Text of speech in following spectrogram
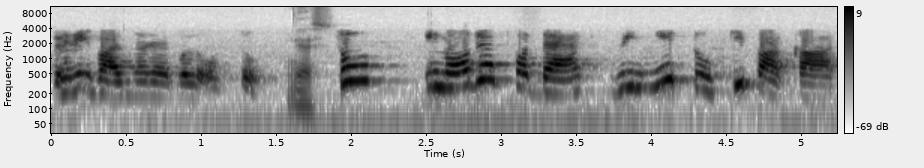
very vulnerable also. Yes. So in order for that, we need to keep our guard.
